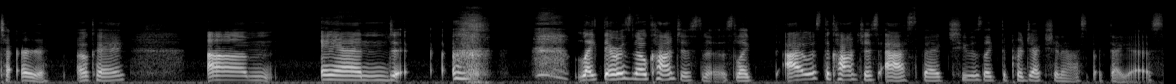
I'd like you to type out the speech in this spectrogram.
to earth, okay? Um and like there was no consciousness. Like I was the conscious aspect, she was like the projection aspect, I guess,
